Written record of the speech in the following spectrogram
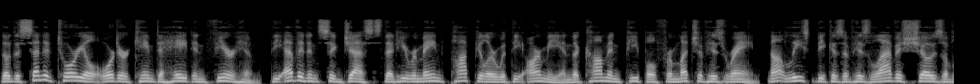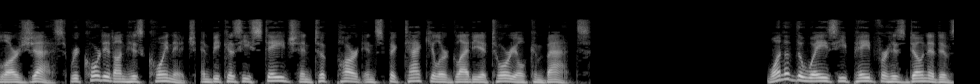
though the senatorial order came to hate and fear him, the evidence suggests that he remained popular with the army and the common people for much of his reign, not least because of his lavish shows of largesse recorded on his coinage and because he staged and took part in spectacular gladiatorial combats. One of the ways he paid for his donatives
